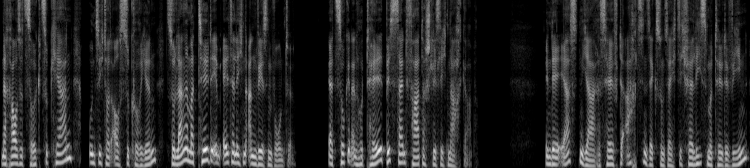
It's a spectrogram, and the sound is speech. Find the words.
nach Hause zurückzukehren und sich dort auszukurieren, solange Mathilde im elterlichen Anwesen wohnte. Er zog in ein Hotel, bis sein Vater schließlich nachgab. In der ersten Jahreshälfte 1866 verließ Mathilde Wien,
